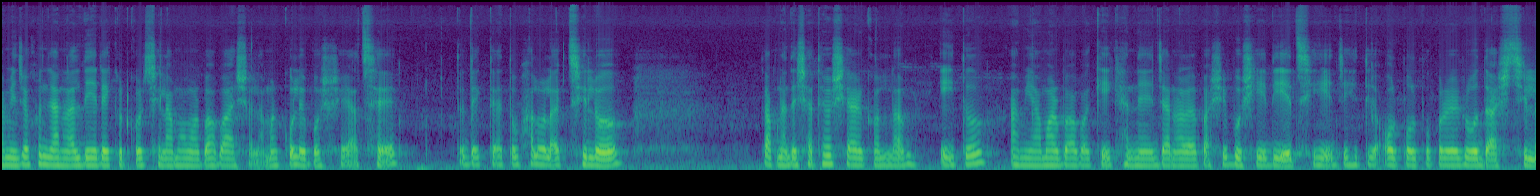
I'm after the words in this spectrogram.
আমি যখন জানালা দিয়ে রেকর্ড করছিলাম, আমার বাবা আসলে আমার কোলে বসে আছে। তো দেখতে এত ভালো লাগছিল। তো আপনাদের সাথেও শেয়ার করলাম। এই তো আমি আমার বাবাকে এখানে জানালার পাশে বসিয়ে দিয়েছি, যেহেতু অল্প অল্প করে রোদ আসছিল।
